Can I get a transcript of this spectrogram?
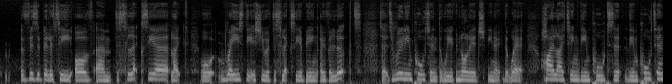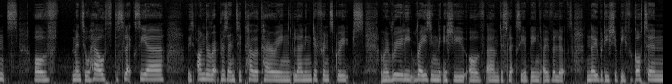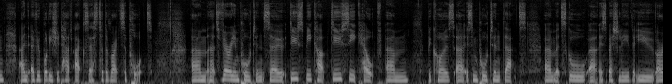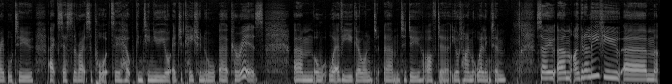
visibility of um, dyslexia, like, or raise the issue of dyslexia being overlooked. So it's really important that we acknowledge, you know, that we're highlighting the important the importance of mental health, dyslexia, these underrepresented co occurring learning difference groups. And we're really raising the issue of um, dyslexia being overlooked. Nobody should be forgotten, and everybody should have access to the right support. Um, and that's very important. So do speak up, do seek help, um, because uh, it's important that um, at school, uh, especially, that you are able to access the right support to help continue your educational uh, careers um, or whatever you go on to, um, to, do after your time at Wellington. So um, I'm going to leave you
